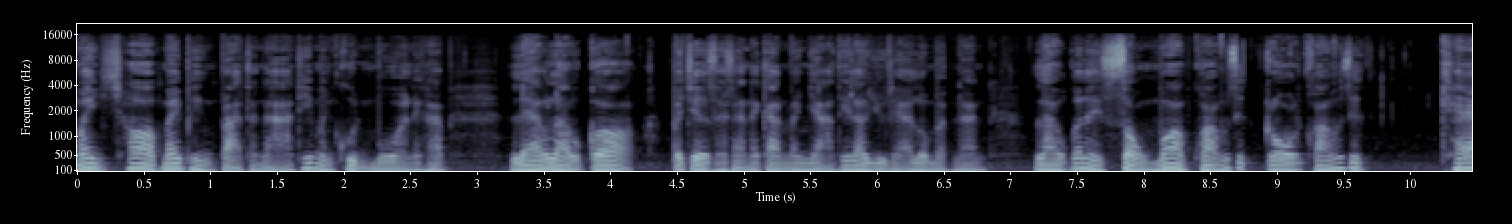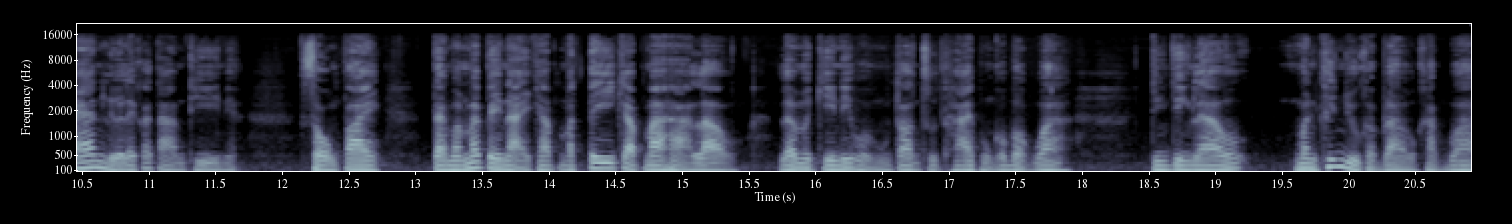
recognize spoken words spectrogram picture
ไม่ชอบไม่พึงปรารถนาที่มันขุ่นมัวนะครับ แล้วเราก็ไปเจอสถานการณ์บางอย่างที่เราอยู่ในอารมณ์แบบนั้น เราก็เลยส่งมอบความรู้สึกโกรธความรู้สึกแค้นหรืออะไรก็ตามทีเนี่ยส่งไป แต่มันไม่ไปไหนครับมาตีกลับมาหาเรา แล้วเมื่อกี้นี้ผมตอนสุดท้ายผมก็บอกว่า จริงๆแล้วมันขึ้นอยู่กับเราครับว่า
